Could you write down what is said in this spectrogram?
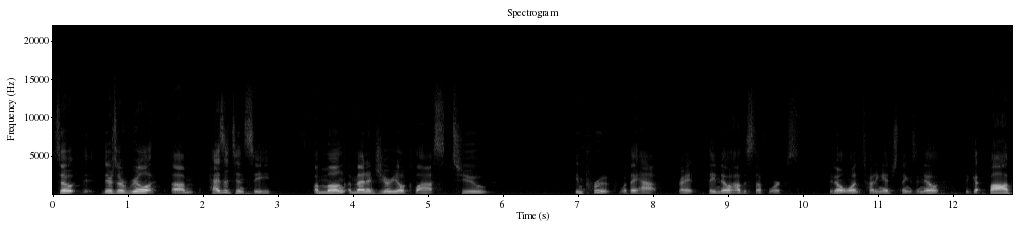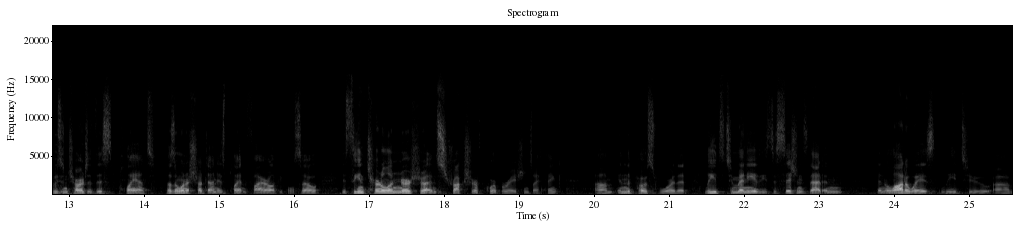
so th- there's a real um, hesitancy among a managerial class to improve what they have, right? They know how this stuff works. They don't want cutting edge things. They know the Bob, who's in charge of this plant, doesn't want to shut down his plant and fire all people. So it's the internal inertia and structure of corporations, I think, um, in the post war that leads to many of these decisions that, in, in a lot of ways, lead to um,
